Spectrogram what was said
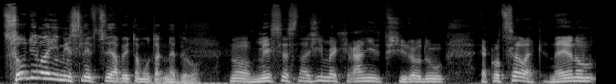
Co dělají myslivci, aby tomu tak nebylo? No, my se snažíme chránit přírodu jako celek, nejenom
